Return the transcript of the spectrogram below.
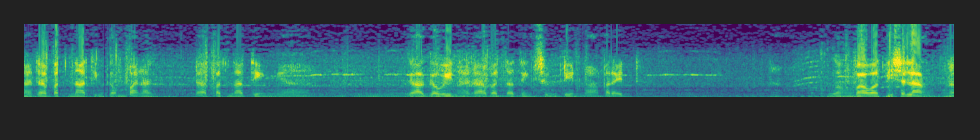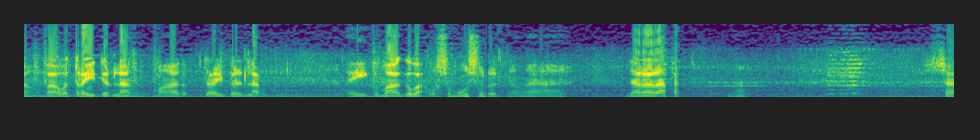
na dapat nating gampanan dapat nating ah, gagawin na dapat nating sundin mga karide kung ang bawat isa lang no? bawat rider lang mga driver lang ay gumagawa o sumusunod ng ah, nararapat no? sa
